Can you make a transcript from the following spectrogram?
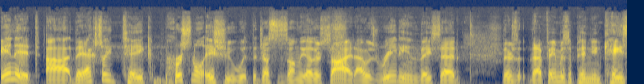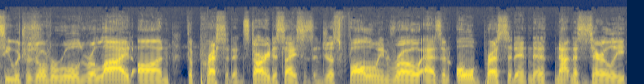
in it, uh, they actually take personal issue with the justices on the other side. I was reading; they said there's that famous opinion Casey, which was overruled, relied on the precedent, stare decisis, and just following Roe as an old precedent, not necessarily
